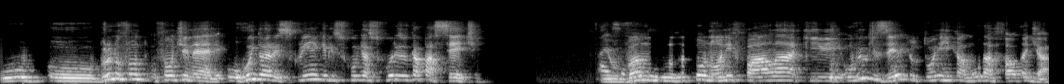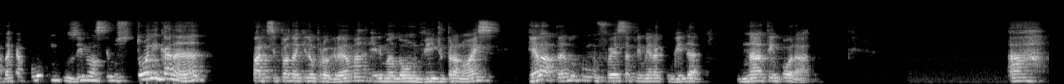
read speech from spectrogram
O, o Bruno Fontinelli, o ruim do aeroscreen é que ele esconde as cores do capacete. Aí e o Vamos Tononi fala que ouviu dizer que o Tony reclamou da falta de ar. Daqui a pouco, inclusive, nós temos Tony Canaan participando aqui no programa. Ele mandou um vídeo para nós relatando como foi essa primeira corrida na temporada. Ah,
